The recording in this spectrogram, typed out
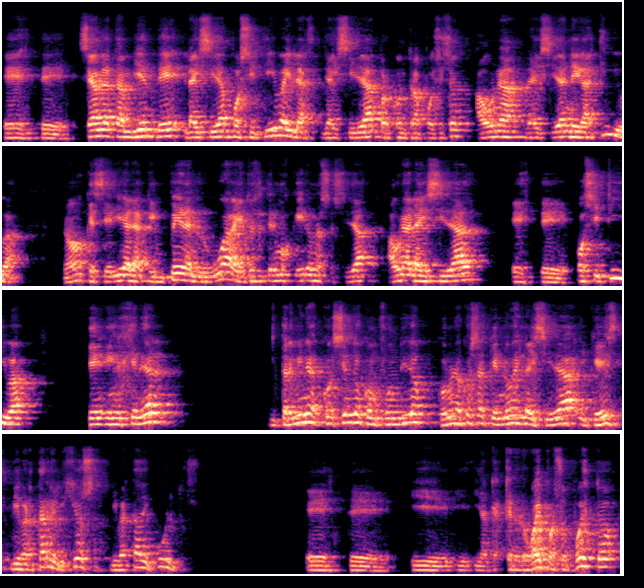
Este, se habla también de laicidad positiva y la laicidad por contraposición a una laicidad negativa, ¿no? que sería la que impera en Uruguay. Entonces tenemos que ir a una sociedad, a una laicidad este, positiva, que en general termina siendo confundida con una cosa que no es laicidad y que es libertad religiosa, libertad de cultos. Este, y, y, acá, que en Uruguay, por supuesto,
